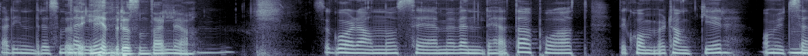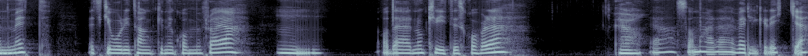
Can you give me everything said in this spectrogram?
Det er det indre som det er det teller. indre som teller, ja. Mm. Så går det an å se med vennlighet da, på at det kommer tanker om utseendet Mm. mitt. Vet ikke hvor de tankene kommer fra, jeg. Mm. Og det er noe kritisk over det. Ja. Ja, sånn er det. Jeg velger det ikke.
